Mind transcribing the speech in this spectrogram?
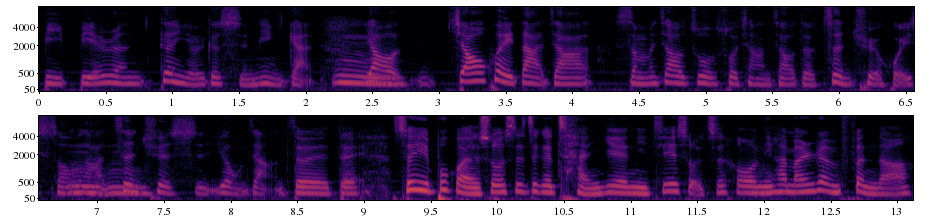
比别人更有一个使命感，嗯，要教会大家什么叫做塑橡胶的正确回收啦，嗯嗯，正确使用这样子。对对，对，所以不管说是这个产业，你接手之后，你还蛮认份的啊。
